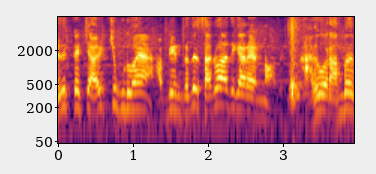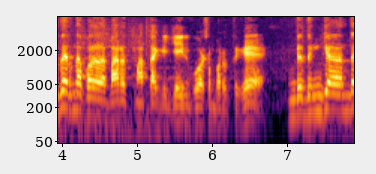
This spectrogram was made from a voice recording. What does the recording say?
எதிர்க்கட்சி அழிச்சு விடுவேன் அப்படின்றது சர்வாதிகார எண்ணம் அது. அது ஒரு ஐம்பது பேர் இருந்தால் போதாதா? பாரத் மாதாக்கு ஜெயின் கோஷம் போடுறதுக்கு. இந்த இது இங்கே வந்து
